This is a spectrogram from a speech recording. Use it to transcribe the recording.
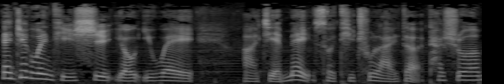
但这个问题是由一位啊姐妹所提出来的，她说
